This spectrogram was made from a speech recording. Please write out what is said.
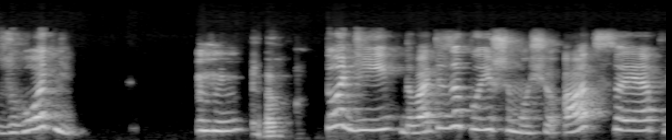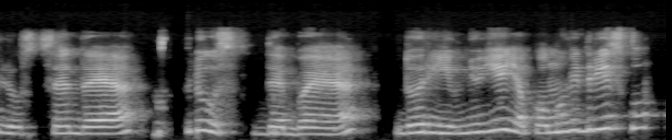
Згодні? Угу. Так. Тоді давайте запишемо, що АС плюс СД плюс ДБ дорівнює якому відрізку?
